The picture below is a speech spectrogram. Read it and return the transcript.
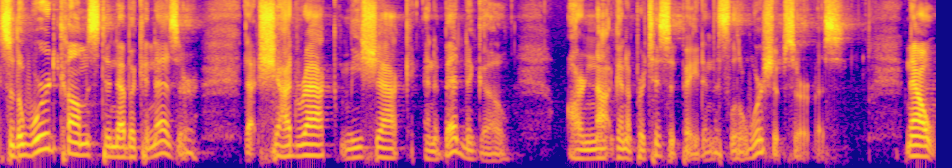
So the word comes to Nebuchadnezzar that Shadrach, Meshach, and Abednego are not going to participate in this little worship service. Now,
